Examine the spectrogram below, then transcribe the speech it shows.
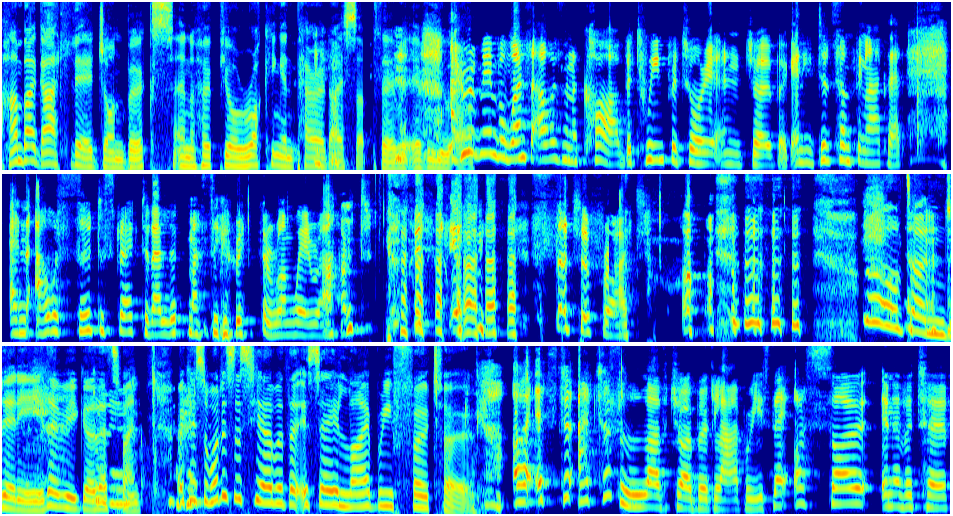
Hamba kahle, John Berks, and I hope you're rocking in paradise up there wherever you are. I remember once I was in a car between Pretoria and Joburg, and he did something like that, and I was so distracted I lit my cigarette the wrong way around. It gave me Such a fright. well done, Jenny. There we go. That's fine. Okay, so what is this here with the SA library photo? Oh, it's just, I just love Joburg libraries. They are so innovative.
